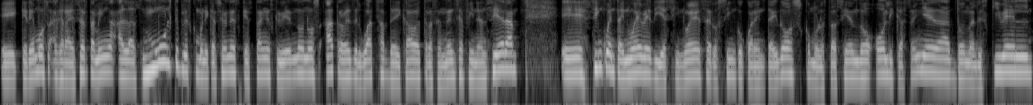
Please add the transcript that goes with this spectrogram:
Eh, queremos agradecer también a las múltiples comunicaciones que están escribiéndonos a través del WhatsApp dedicado a trascendencia financiera. Eh, 59 190542, como lo está haciendo Oli Castañeda, Donald Esquivel,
